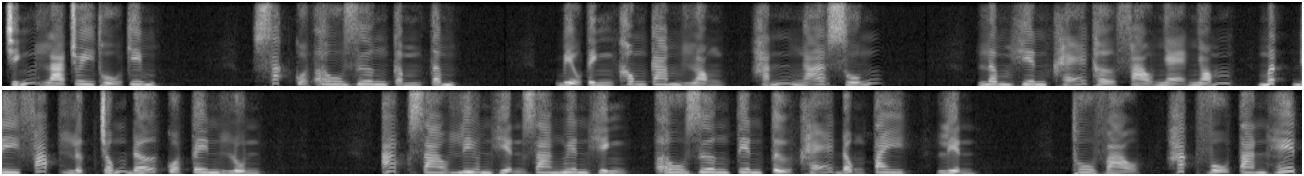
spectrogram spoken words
chính là truy thủ kim. Sắc của Âu Dương cầm tâm. Biểu tình không cam lòng, hắn ngã xuống. Lâm Hiên khẽ thở phào nhẹ nhõm, mất đi pháp lực chống đỡ của tên lùn. Áp sao liên hiện ra nguyên hình, Âu Dương tiên tử khẽ động tay, liền. Thu vào, hắc vụ tan hết,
